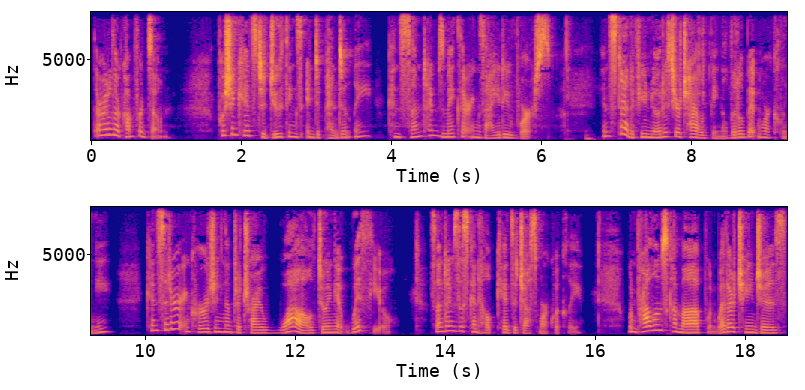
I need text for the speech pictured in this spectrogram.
They're out of their comfort zone. Pushing kids to do things independently can sometimes make their anxiety worse. Instead, if you notice your child being a little bit more clingy, consider encouraging them to try while doing it with you. Sometimes this can help kids adjust more quickly. When problems come up, when weather changes,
